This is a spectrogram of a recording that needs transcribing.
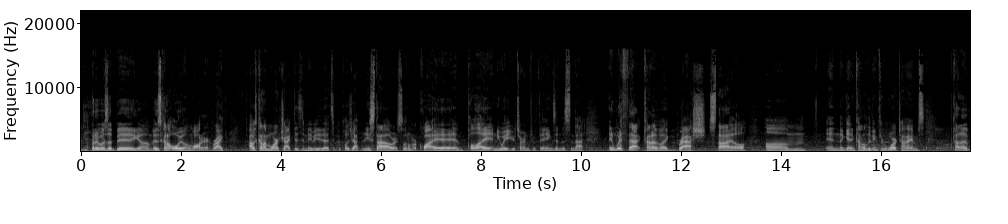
But it was a big, um, it was kind of oil and water, right? I was kind of more attracted to maybe the typical Japanese style where it's a little more quiet and polite and you wait your turn for things and this and that. And with that kind of like brash style, um, and again, kind of living through war times, kind of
